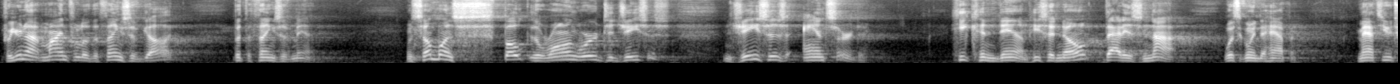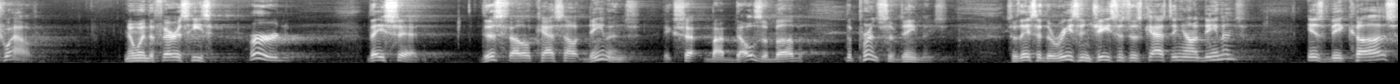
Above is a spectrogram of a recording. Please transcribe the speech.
For you're not mindful of the things of God, but the things of men. When someone spoke the wrong word to Jesus, Jesus answered. He condemned. He said, No, that is not what's going to happen. Matthew 12. Now, when the Pharisees heard, they said, This fellow casts out demons except by Beelzebub, the prince of demons. So they said the reason Jesus is casting out demons is because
